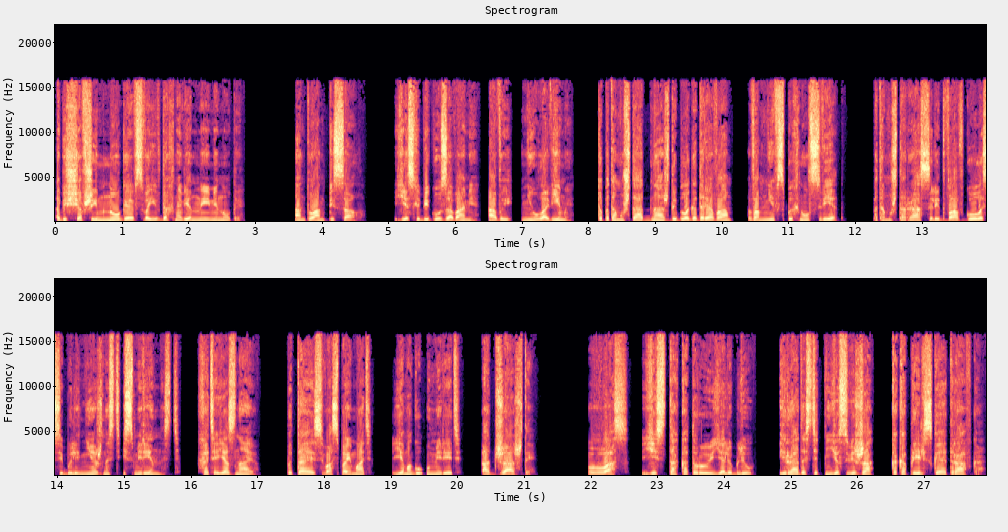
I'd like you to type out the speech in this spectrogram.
обещавшей многое в свои вдохновенные минуты. Антуан писал, «Если бегу за вами, а вы неуловимы, то потому что однажды, благодаря вам, во мне вспыхнул свет, потому что раз или два в голосе были нежность и смиренность, хотя я знаю, пытаясь вас поймать, я могу умереть от жажды. В вас есть та, которую я люблю, и радость от нее свежа, как апрельская травка.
